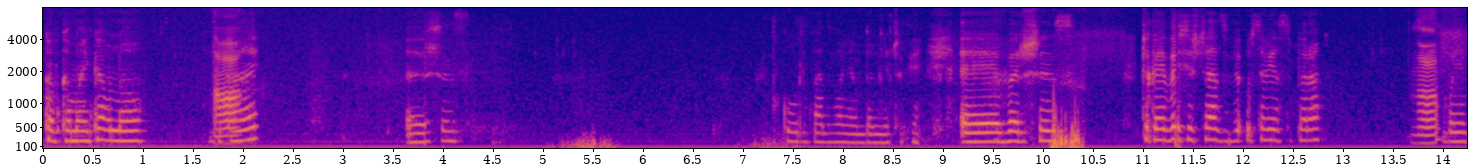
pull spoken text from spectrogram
Kropka Minecraft, no. No. Czekaj. E. Kurwa, dzwonią do mnie, czekaj. E, versions. Czekaj, weź jeszcze raz wy- ustawienia supera, No. bo nie,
